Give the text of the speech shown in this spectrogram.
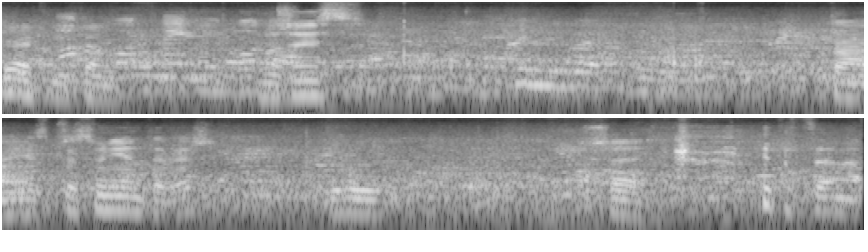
Co ja klikam? Może jest... Tak, jest przesunięte, wiesz? Sześć. Cena.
